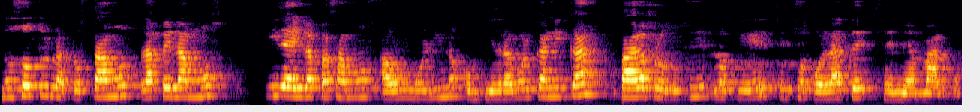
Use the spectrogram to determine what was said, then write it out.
Nosotros la tostamos, la pelamos y de ahí la pasamos a un molino con piedra volcánica para producir lo que es el chocolate semi-amargo.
